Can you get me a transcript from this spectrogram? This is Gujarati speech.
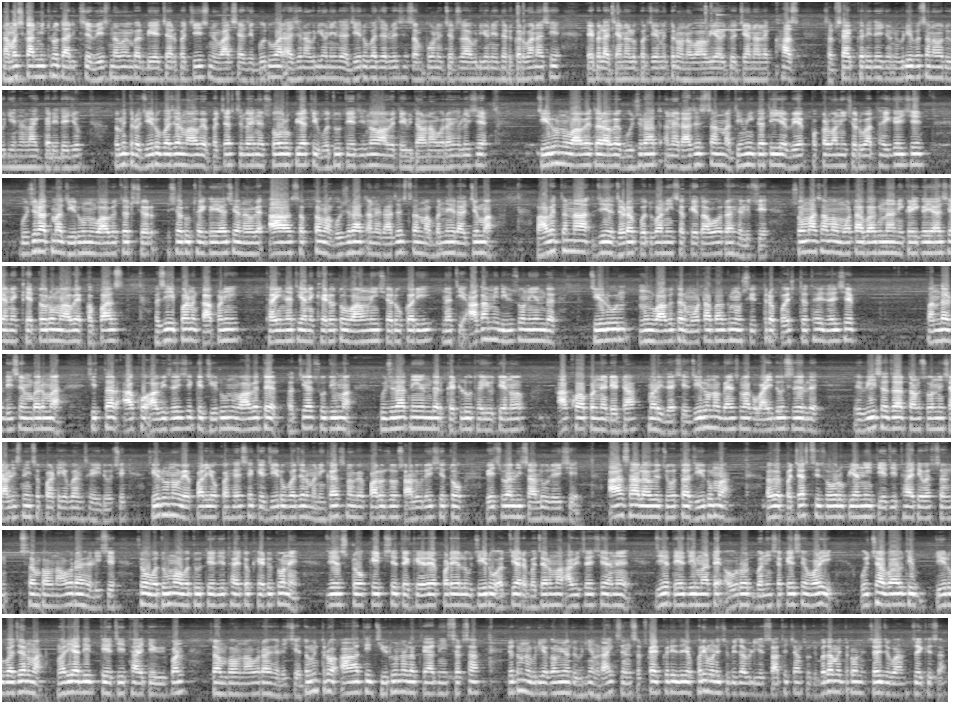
નમસ્કાર મિત્રો, તારીખ છે વીસ નવેમ્બર બે હજાર પચીસને વાર છે. આજે ગુરુવાર. આજના વિડીયોની અંદર જીરું બજાર વિશે સંપૂર્ણ ચર્ચા વિડીયોની અંદર કરવાના છીએ. તે પહેલાં ચેનલ ઉપર જે મિત્રો નવા આવ્યા હોય તો ચેનલને ખાસ સબસ્ક્રાઈબ કરી દેજો અને વીડિયો પસંદ આવે તો વિડીયોને લાઇક કરી દેજો. તો મિત્રો જીરું બજારમાં હવે પચાસથી લઈને સો રૂપિયાથી વધુ તેજી ન આવે તેવી ધારણાઓ રહેલી છે. જીરુંનું વાવેતર હવે ગુજરાત અને રાજસ્થાનમાં ધીમી ગતિએ વેગ પકડવાની શરૂઆત થઈ ગઈ છે. ગુજરાતમાં જીરુંનું વાવેતર શર- થઈ ગયા છે અને હવે આ સપ્તાહમાં ગુજરાત અને રાજસ્થાનમાં બંને રાજ્યમાં વાવેતરના જે ઝડપ વધવાની શક્યતાઓ રહેલી છે. ચોમાસામાં મોટા ભાગના નીકળી ગયા છે અને ખેતરોમાં હવે કપાસ હજી પણ કાપણી થઈ નથી અને ખેડૂતો વાવણી શરૂ કરી નથી. આગામી દિવસોની અંદર જીરુંનું વાવેતર મોટાભાગનું ચિત્ર સ્પષ્ટ થઈ જાય છે. પંદર ડિસેમ્બરમાં ચિત્તર આખો આવી જાય છે કે જીરુનું વાવેતર અત્યાર સુધીમાં ગુજરાતની અંદર કેટલું થયું તેનો આખો આપણને ડેટા મળી જાય છે. જીરુનો બેન્ચમાર્ક વાયદો છેલ્લે વીસ હજાર ત્રણસો ચાલીસની સપાટીએ બંધ થઈ રહ્યો છે. જીરુનો વેપારીઓ કહે છે કે જીરું બજારમાં નિકાસના વેપારો જો ચાલુ રહેશે તો વેચવાલી ચાલુ રહેશે. આ સાલ હવે જોતા જીરુમાં હવે પચાસથી સો રૂપિયાની તેજી થાય તેવા સંભાવનાઓ રહેલી છે. જો વધુમાં વધુ તેજી થાય તો ખેડૂતોને જે સ્ટોક કિટ છે તે ઘેરે પડેલું જીરું અત્યારે બજારમાં આવી જાય છે અને જે તેજી માટે અવરોધ બની શકે છે, વળી ઊંચા ભાવથી જીરું બજારમાં મર્યાદિત તેજી થાય તેવી પણ સંભાવનાઓ રહેલી છે. તો મિત્રો આ હતી જીરુને લગતી આજની ચર્ચા. જો તમને વીડિયો ગમ્યો તો વિડીયોને લાઇક અને સબસ્ક્રાઇબ કરી દેજો. ફરી મળીશું બીજા વીડિયો સાથે. ચાન્સ સુધી બધા મિત્રોને જય જવાન, જય કિસાન.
